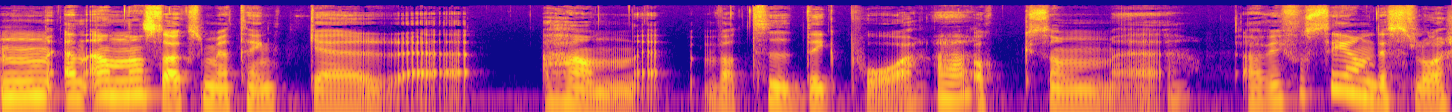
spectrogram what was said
Mm, en annan sak som jag tänker eh, han var tidig på Ja. och som, eh, ja vi får se om det slår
